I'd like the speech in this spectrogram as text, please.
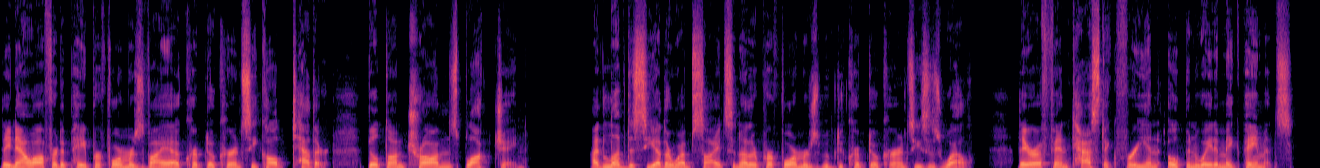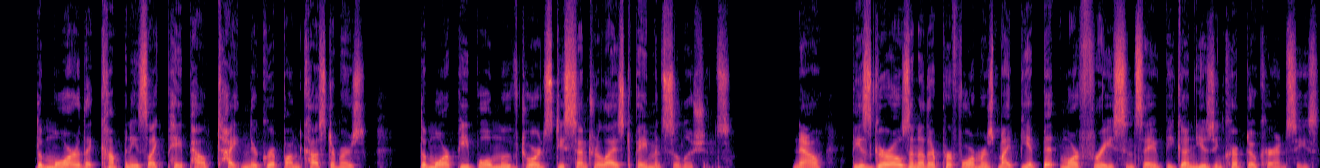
They now offer to pay performers via a cryptocurrency called Tether, built on Tron's blockchain. I'd love to see other websites and other performers move to cryptocurrencies as well. They are a fantastic, free, and open way to make payments. The more that companies like PayPal tighten their grip on customers, the more people will move towards decentralized payment solutions. Now, these girls and other performers might be a bit more free since they have begun using cryptocurrencies,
